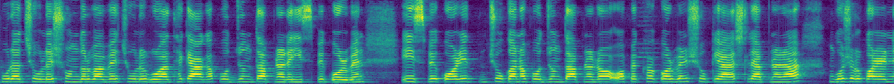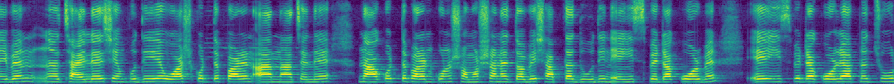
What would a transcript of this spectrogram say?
পুরো চুলে সুন্দরভাবে চুলের গোড়া থেকে আগা পর্যন্ত আপনারা স্প্রে করবেন। স্প্রে করে শুকানো পর্যন্ত আপনারা অপেক্ষা করবেন। শুকিয়ে আসলে আপনারা গোসল করে নেবেন। চাইলে শ্যাম্পু দিয়ে ওয়াশ করতে পারেন। আর না চাইলে নাও করতে পারেন, কোনো সমস্যা নেই। তবে সপ্তাহ দুদিন এই স্প্রেটা করবেন। এই স্প্রেটা করলে আপনার চুল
